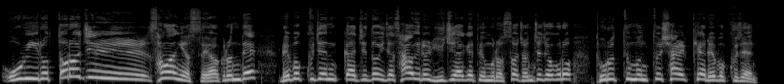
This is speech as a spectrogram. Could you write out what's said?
5위로 떨어질 상황이었어요. 그런데 레버쿠젠까지도 이제 4위를 유지하게 됨으로써 전체적으로 도르트문트, 샬케, 레버쿠젠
